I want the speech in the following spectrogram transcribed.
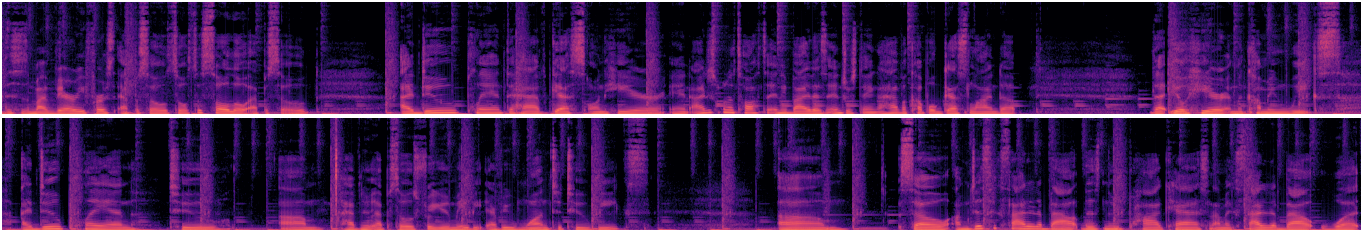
This is my very first episode, so it's a solo episode. I do plan to have guests on here, and I just want to talk to anybody that's interesting. I have a couple guests lined up that you'll hear in the coming weeks. I do plan to um, have new episodes for you maybe every one to two weeks. Um, so I'm just excited about this new podcast and I'm excited about what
